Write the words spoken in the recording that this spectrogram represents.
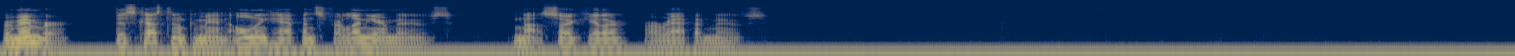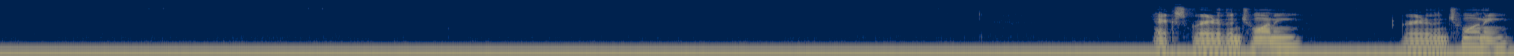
Remember, this custom command only happens for linear moves, not circular or rapid moves. x greater than 20, greater than 20,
